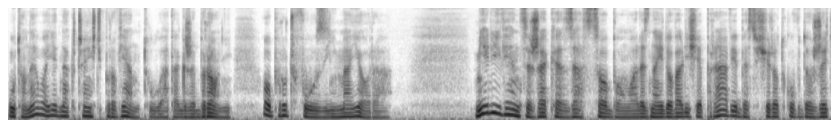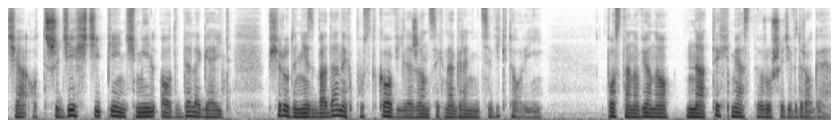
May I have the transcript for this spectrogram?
Utonęła jednak część prowiantu, a także broń, oprócz fuzji majora. Mieli więc rzekę za sobą, ale znajdowali się prawie bez środków do życia o 35 mil od Delegate, wśród niezbadanych pustkowi leżących na granicy Wiktorii postanowiono natychmiast ruszyć w drogę.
